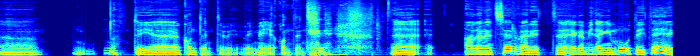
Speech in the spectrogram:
äh, noh, teie content'i või, või meie content'i aga need serverid ega midagi muud ei tee,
